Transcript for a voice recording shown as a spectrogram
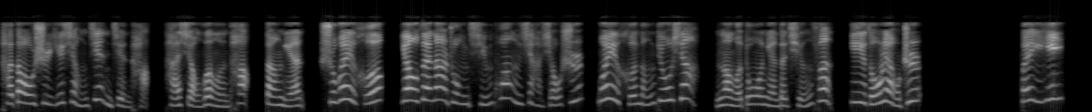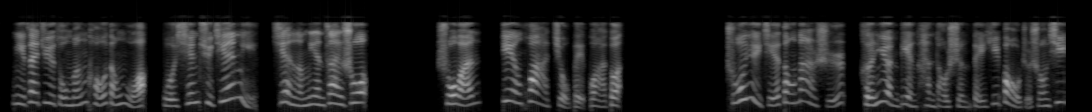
他倒是也想见见他，他想问问他当年是为何。要在那种情况下消失，为何能丢下那么多年的情分，一走了之？贝依，你在剧组门口等我，我先去接你，见了面再说。说完，电话就被挂断。楚雨洁到那时，很远便看到沈贝依抱着双膝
